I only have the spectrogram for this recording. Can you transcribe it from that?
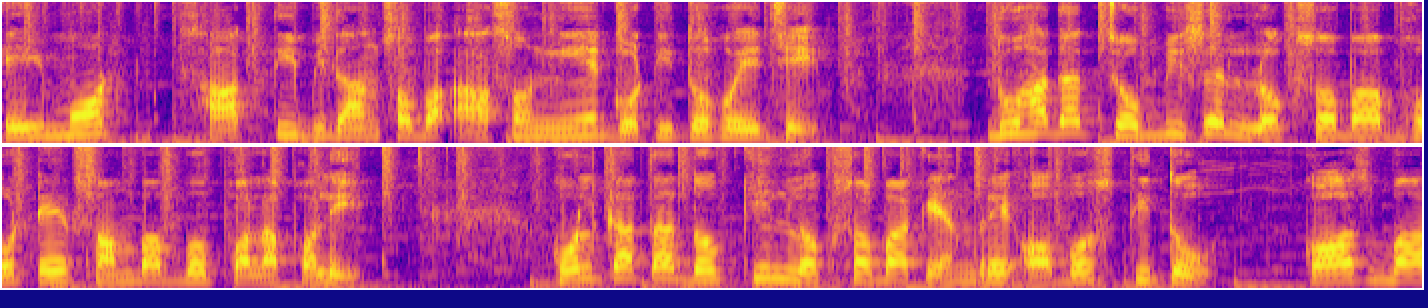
এই মোট সাতটি বিধানসভা আসন নিয়ে গঠিত হয়েছে। দু হাজার চব্বিশের লোকসভা ভোটের সম্ভাব্য ফলাফলে কলকাতা দক্ষিণ লোকসভা কেন্দ্রে অবস্থিত কসবা,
